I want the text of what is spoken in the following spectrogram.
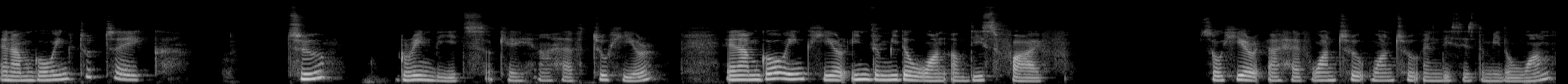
And I'm going to take two green beads. Okay I have two here. And I'm going here in the middle one of these five. So here I have one two one two and this is the middle one.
